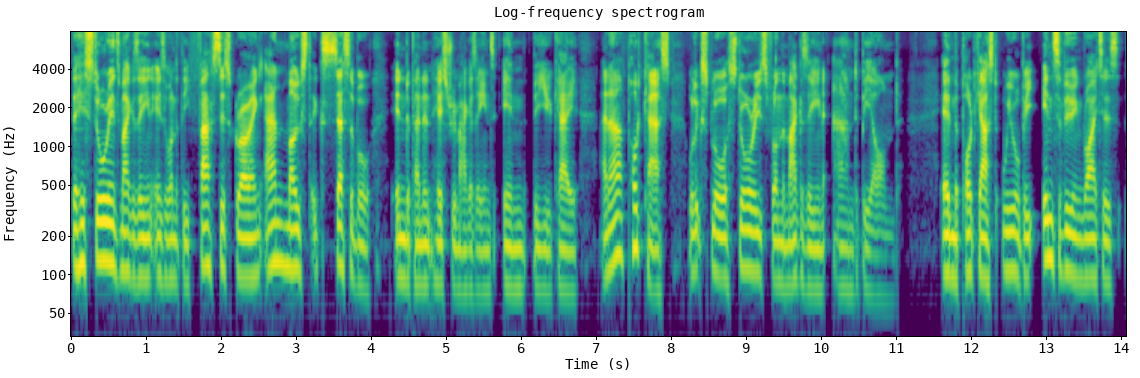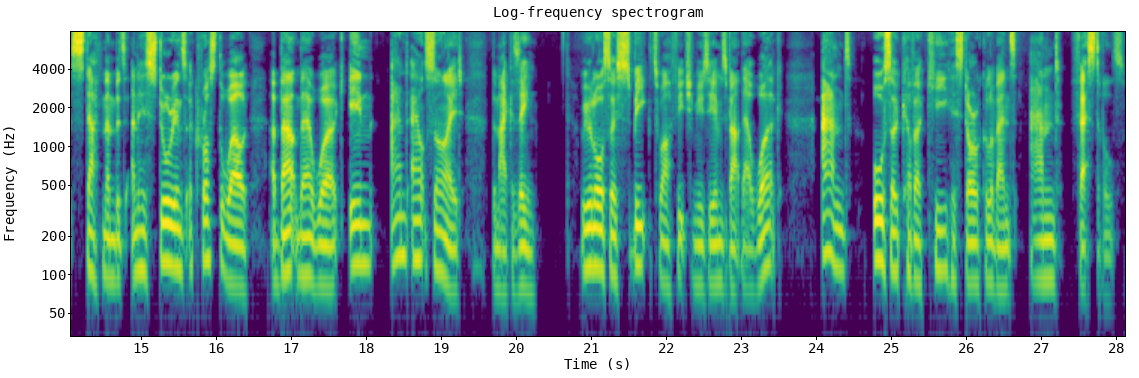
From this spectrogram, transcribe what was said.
The Historians Magazine is one of the fastest growing and most accessible independent history magazines in the UK, and our podcast will explore stories from the magazine and beyond. In the podcast, we will be interviewing writers, staff members, and historians across the world about their work in and outside the magazine. We will also speak to our future museums about their work and also cover key historical events and festivals.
